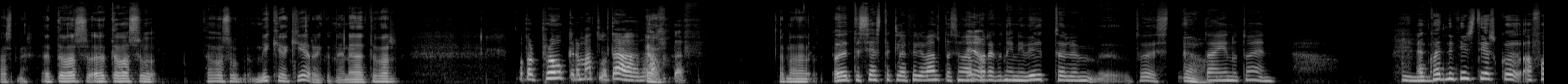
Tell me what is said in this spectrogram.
fannst mér, þetta var svo, þetta var svo það var svo mikið að gera einhvern veginn þetta var og bara prógram alla dagan og alltaf. Að, og þetta er sérstaklega fyrir valda sem var bara einhvern veginn í viðtölum þú veist, daginn og daginn mm. En hvernig finnst þér sko að fá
